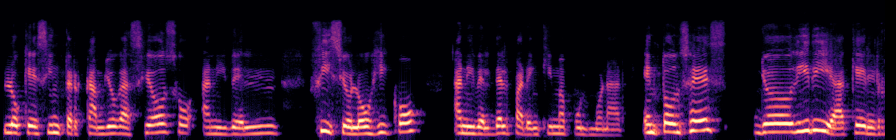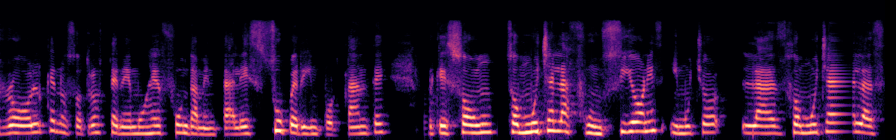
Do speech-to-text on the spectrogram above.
lo que es intercambio gaseoso a nivel fisiológico, a nivel del parénquima pulmonar. Entonces, yo diría que el rol que nosotros tenemos es fundamental, es súper importante, porque son, son muchas las funciones y mucho las, son muchas las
